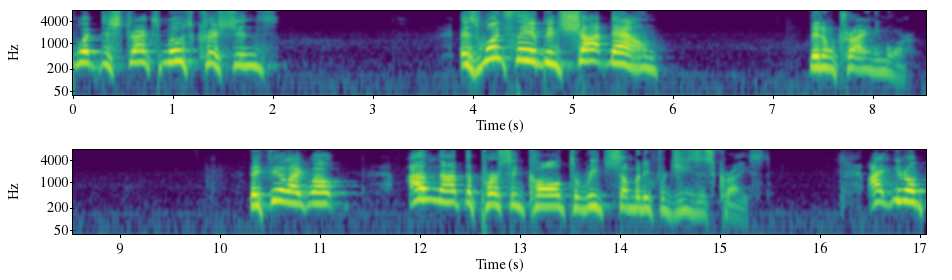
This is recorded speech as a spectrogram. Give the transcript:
what distracts most Christians is once they have been shot down, they don't try anymore. They feel like, well, I'm not the person called to reach somebody for Jesus Christ. I, you know,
